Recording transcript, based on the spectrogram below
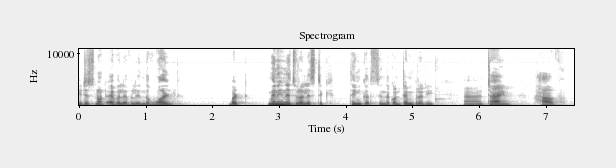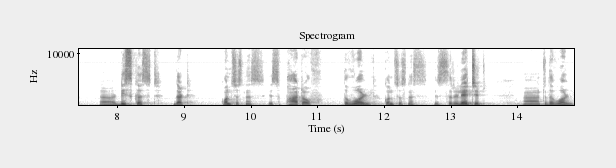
it is not available in the world, but many naturalistic thinkers in the contemporary uh, time have uh, discussed that consciousness is part of the world, consciousness is related uh, to the world.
